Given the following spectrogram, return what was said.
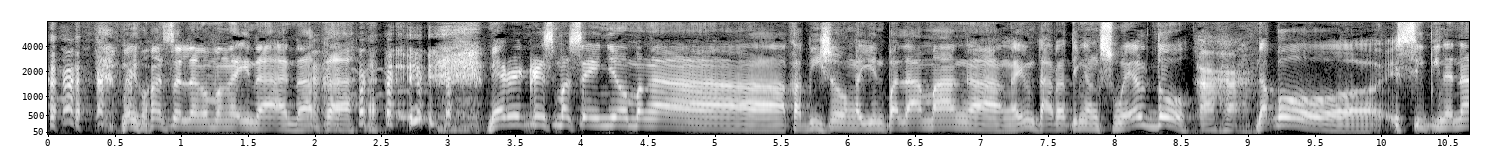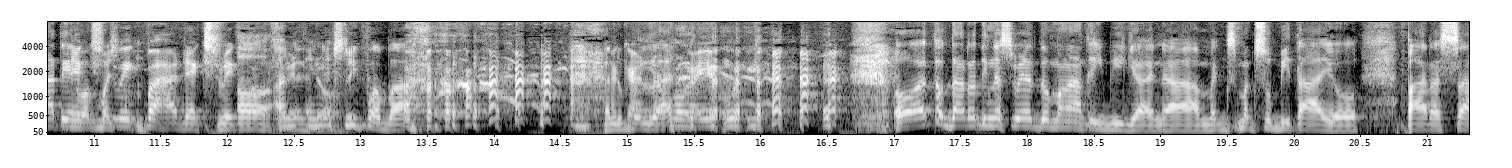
May iwasan lang ang mga inaanak. ah. Merry Christmas sa inyo mga kabisyo. Ngayon pa lamang, ah, ngayon darating ang sweldo. Aha. Nako, isipin na natin. next wag mas- week pa, ha? next week Oh, pa. ano- sweldo. next week pa ba? ano ba yan? mo ngayon. oh, ito darating na sweldo mga kaibigan na mag magsubi tayo para sa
